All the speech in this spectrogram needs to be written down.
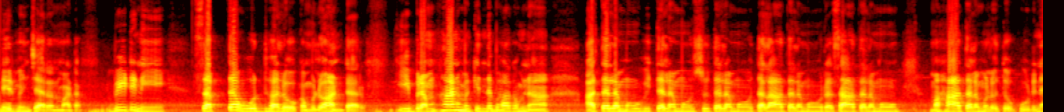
నిర్మించారన్నమాట. వీటిని సప్త ఊర్ధ్వలోకములు అంటారు. ఈ బ్రహ్మాండము కింద భాగమున అతలము వితలము సుతలము తలాతలము రసాతలము మహాతలములతో కూడిన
